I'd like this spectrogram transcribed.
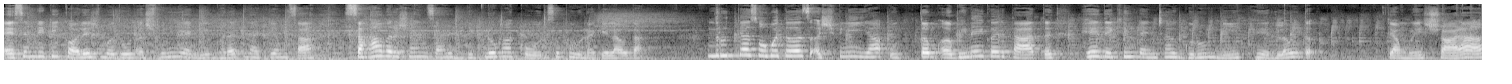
एस एन डी टी कॉलेजमधून अश्विनी यांनी भरतनाट्यमचा सहा वर्षांचा डिप्लोमा कोर्स पूर्ण केला होता. नृत्यासोबतच अश्विनी या उत्तम अभिनय करतात हे देखील त्यांच्या गुरूंनी हेरलं होतं. त्यामुळे शाळा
